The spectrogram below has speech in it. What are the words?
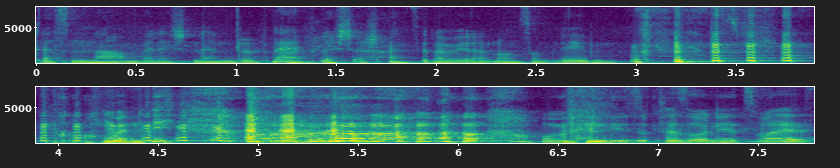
dessen Namen wir nicht nennen dürfen, weil Nein. vielleicht erscheint sie dann wieder in unserem Leben. Das brauchen wir nicht. und wenn diese Person jetzt weiß,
